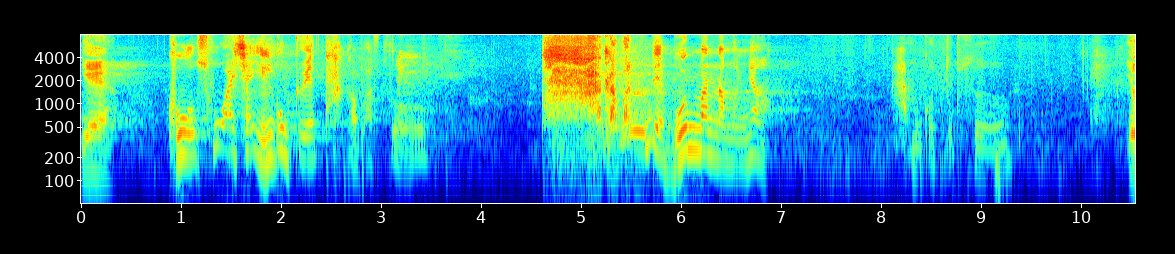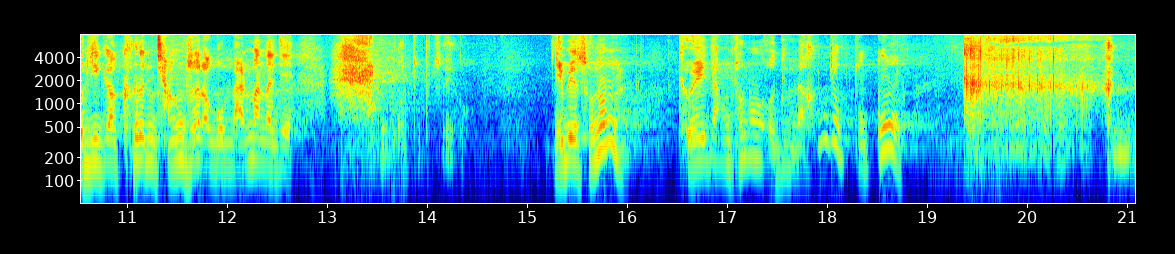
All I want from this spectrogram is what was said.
응? 예, 그 소아시아 일곱 교회 다 가봤어. 다 가봤는데 뭘만 남았냐? 아무것도 없어. 여기가 그런 장소라고 말만 하지 아무것도 없어요. 예배소는 교회 장소는 어디나 흔적도 없고 큰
